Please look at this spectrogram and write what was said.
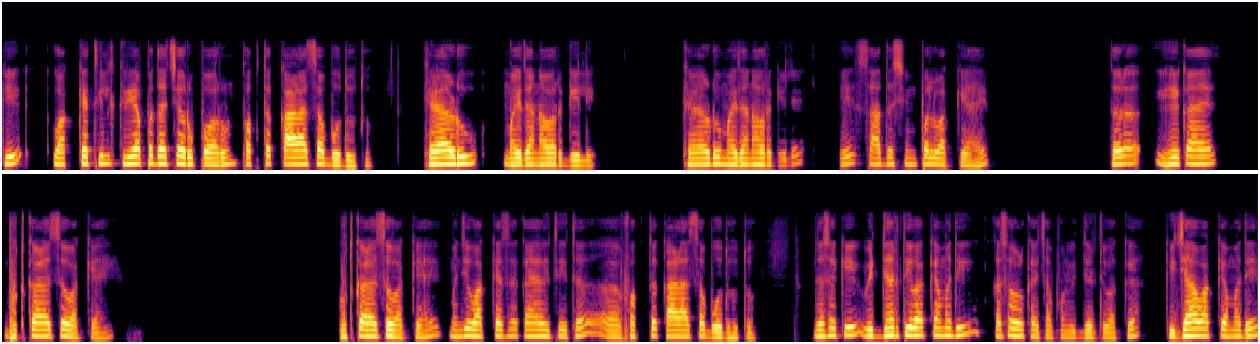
की वाक्यातील क्रियापदाच्या रूपावरून फक्त काळाचा बोध होतो. खेळाडू मैदानावर गेले. खेळाडू मैदानावर गेले. हे साधं सिंपल वाक्य आहे. तर हे काय आहे? भूतकाळाचं वाक्य आहे? भूतकाळाचं वाक्य आहे. म्हणजे वाक्याचं काय व्हायचं इथं? अ, फक्त काळाचा बोध होतो. जसं की विद्यार्थी वाक्यामध्ये कसं ओळखायचं आपण विद्यार्थी वाक्य? की ज्या वाक्यामध्ये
